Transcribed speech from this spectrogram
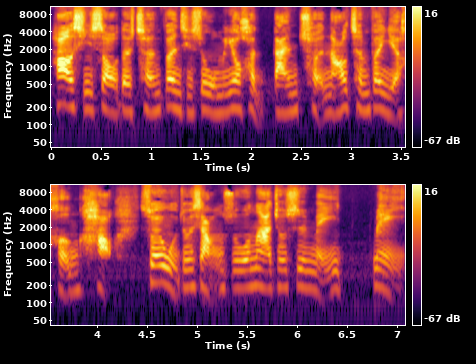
好好洗手的成分，其实我们又很单纯，然后成分也很好，所以我就想说，那就是每一每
